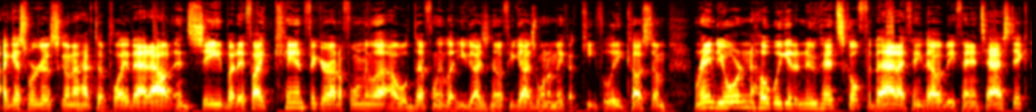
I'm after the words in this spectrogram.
I guess we're just going to have to play that out and see. But if I can figure out a formula, I will definitely let you guys know if you guys want to make a Keith Lee custom. Randy Orton, hope we get a new head sculpt for that. I think that would be fantastic.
